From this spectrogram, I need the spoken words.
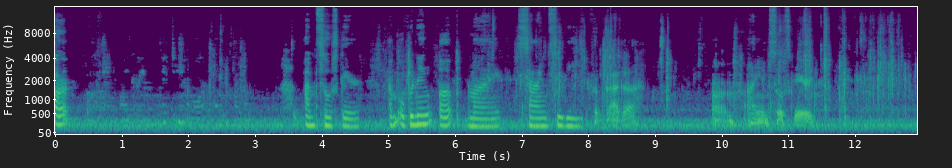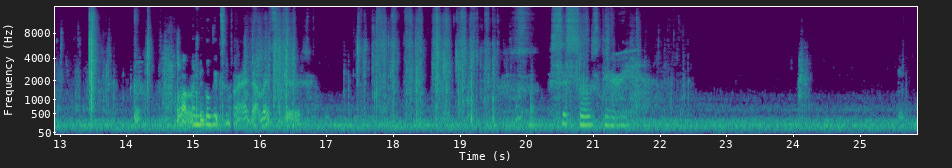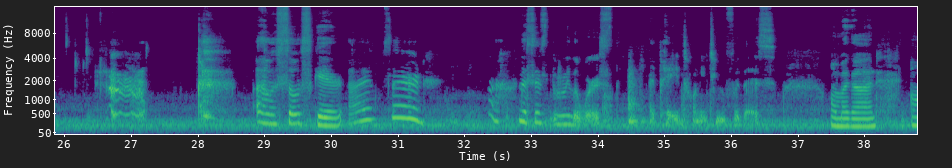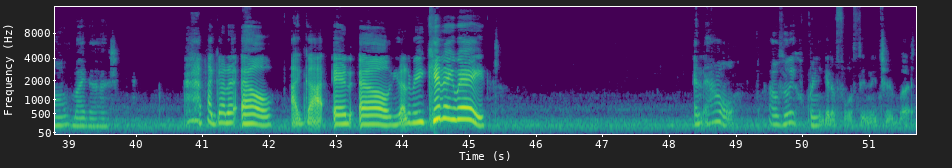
Are I'm so scared. I'm opening up my signed CD from Gaga. Um, I am so scared. Hold on, let me go get some. Alright, I got my stickers. This is so scary. I was so scared. I'm scared. Ah, this is really the worst. I paid 22 for this. Oh my god. Oh my gosh. I got an L. I got an L. You gotta be kidding me. An L. I was really hoping to get a full signature, but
